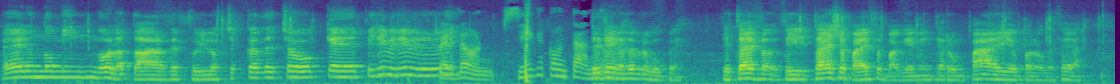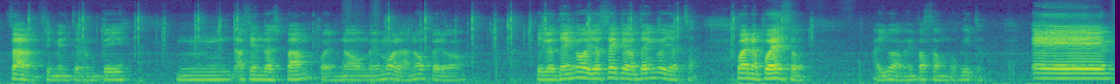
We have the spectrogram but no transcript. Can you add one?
Era un domingo, la tarde, fui los chicos de choque. Perdón, sigue contando. Sí, sí, no te preocupes. Si está, eso, si está hecho para eso, para que me interrumpáis o para lo que sea. O sea, si me interrumpís. Mm, haciendo spam, pues no me mola, ¿no? Pero si lo tengo, yo sé que lo tengo y ya está. Bueno, pues eso. Ahí va, me he pasado un poquito. Eh,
